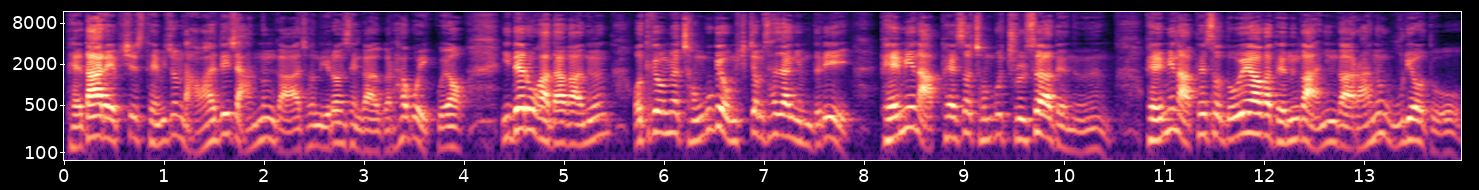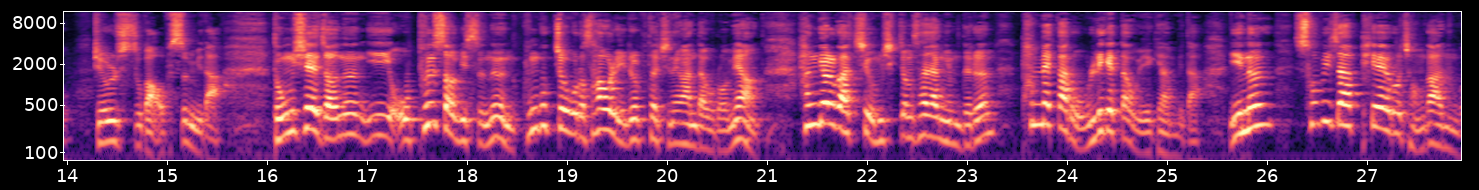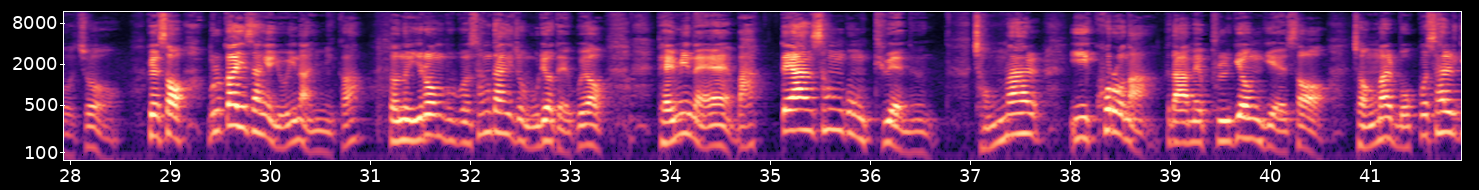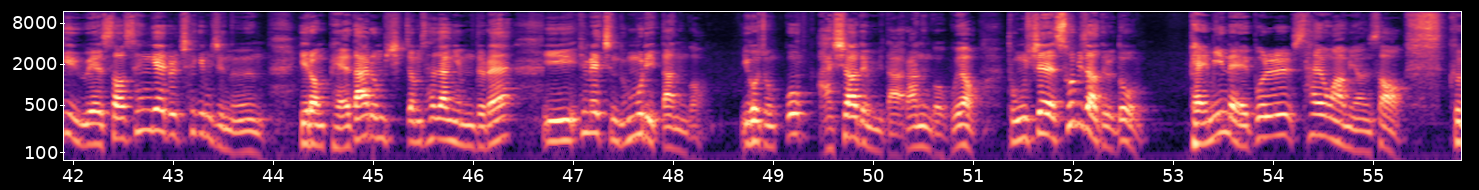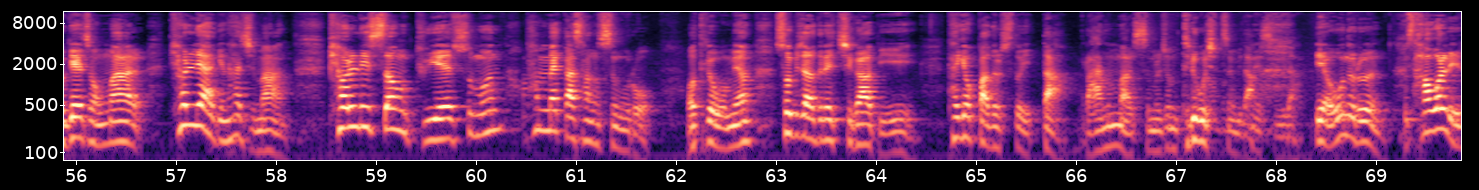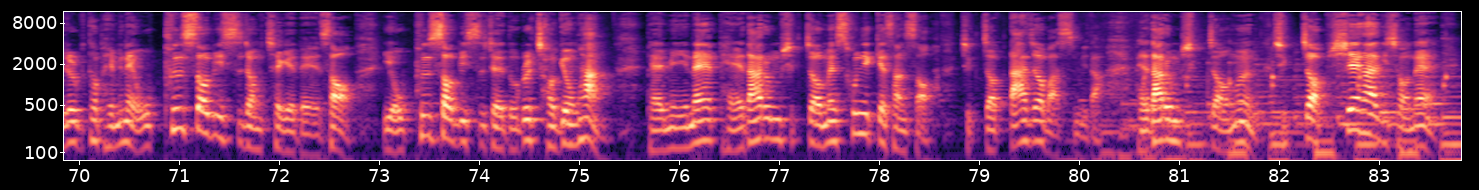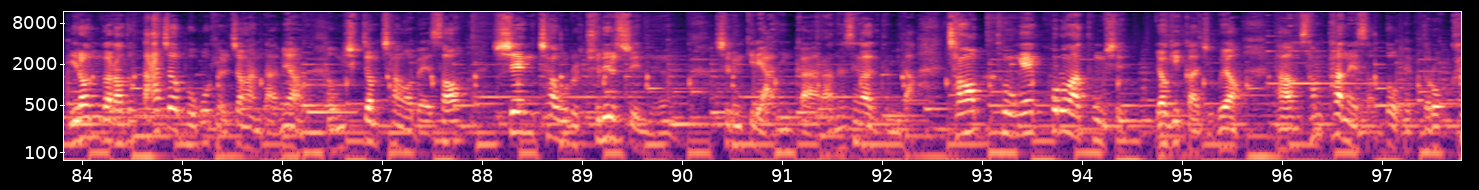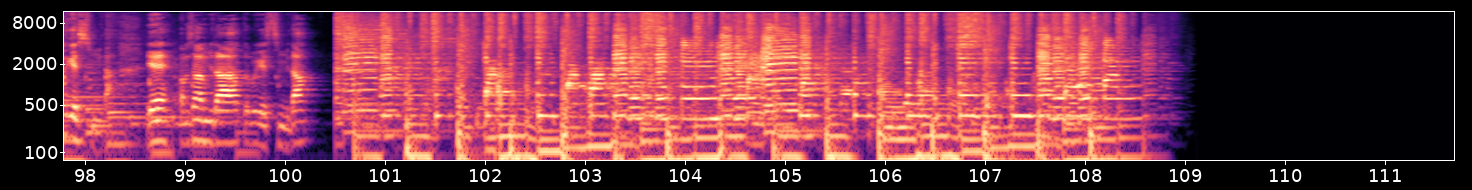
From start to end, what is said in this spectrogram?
배달 앱 시스템이 좀 나와야 되지 않는가 저는 이런 생각을 하고 있고요. 이대로 가다가는 어떻게 보면 전국의 음식점 사장님들이 배민 앞에서 전부 줄 서야 되는 배민 앞에서 노예화가 되는 거 아닌가라는 우려도 지울 수가 없습니다. 동시에 저는 이 오픈 서비스는 궁극적으로 4월 1일부터 진행한다 그러면 한결같이 음식점 사장님들은 판매가를 올리겠다고 얘기합니다. 이는 소비자 피해로 전가하는 거죠. 그래서 물가 인상의 요인 아닙니까? 저는 이런 부분 상당히 좀 우려되고요. 배민의 막대한 성공 뒤에는 정말 이 코로나 그 다음에 불경기에서 정말 먹고 살기 위해서 생계를 책임지는 이런 배달 음식점 사장님들의 이 힘에 친 눈물이 있다는 거 이거 좀 꼭 아셔야 됩니다라는 거고요. 동시에 소비자들도 배민 앱을 사용하면서 그게 정말 편리하긴 하지만 편리성 뒤에 숨은 판매가 상승으로 어떻게 보면 소비자들의 지갑이 타격받을 수도 있다라는 말씀을 좀 드리고 싶습니다. 예, 오늘은 4월 1일부터 배민의 오픈 서비스 정책에 대해서 이 오픈 서비스 제도를 적용한 배민의 배달 음식점의 손익계산서 직접 따져봤습니다. 배달 음식점은 직접 시행하기 전에 이런 거라도 따져보고 결정한다면 음식점 창업에서 시행착오를 줄일 수 있는 지름길이 아닐까라는 생각이 듭니다. 창업통의 코로나 통신 여기까지고요. 다음 3탄에서 또 뵙도록 하겠습니다. 예, 감사합니다. 또 뵙겠습니다.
